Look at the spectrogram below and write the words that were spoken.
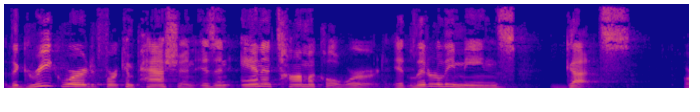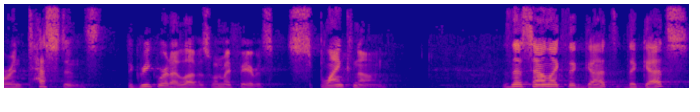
The Greek word for compassion is an anatomical word, it literally means guts or intestines. The Greek word I love is one of my favorites, splanchnon. Doesn't that sound like the gut, the guts?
